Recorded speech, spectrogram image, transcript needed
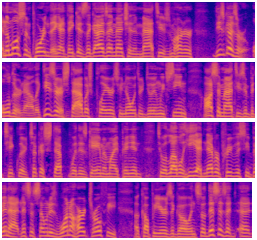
And the most important thing, I think, is the guys I mentioned, Matthews, Marner, these guys are older now. Like these are established players who know what they're doing. We've seen Auston Matthews in particular took a step with his game, in my opinion, to a level he had never previously been at. And this is someone who's won a Hart Trophy a couple years ago. And so this is a, a,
